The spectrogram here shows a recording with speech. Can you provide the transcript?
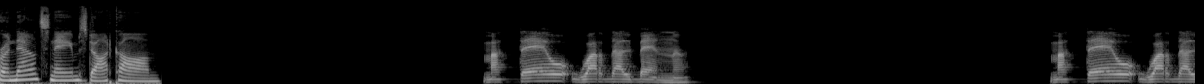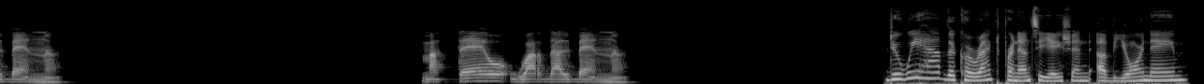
pronouncenames.com. Matteo Guardalben. Matteo Guardalben. Matteo Guardalben. Do we have the correct pronunciation of your name?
